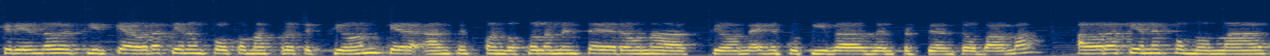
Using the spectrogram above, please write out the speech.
queriendo decir que ahora tiene un poco más protección que antes cuando solamente era una acción ejecutiva del presidente Obama. Ahora tiene como más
